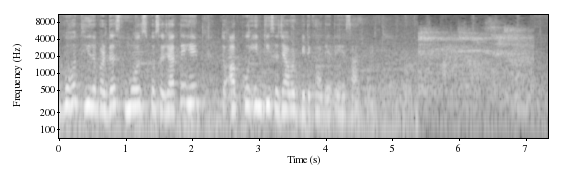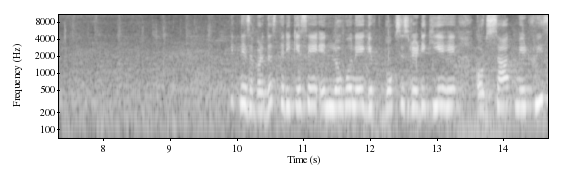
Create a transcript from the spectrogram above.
बहुत ही ज़बरदस्त मॉल्स को सजाते हैं तो आपको इनकी सजावट भी दिखा देते हैं साथ में। इतने ज़बरदस्त तरीके से इन लोगों ने गिफ्ट बॉक्सेस रेडी किए हैं और साथ में ट्रीज़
